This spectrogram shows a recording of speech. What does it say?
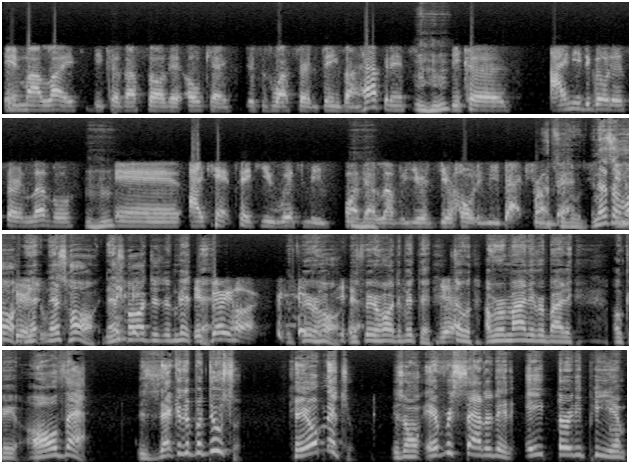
in my life because I saw that okay, this is why certain things aren't happening mm-hmm. because I need to go to a certain level, mm-hmm. and I can't take you with me on mm-hmm. that level. You're you're holding me back from Absolutely. that. And that's a hard. That, that's hard. That's hard to admit. it's that. very hard. It's very hard. yeah. It's very hard to admit that. Yeah. So I'm gonna remind everybody. Okay, all that executive producer, Kel Mitchell, is on every Saturday at 8:30 p.m.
